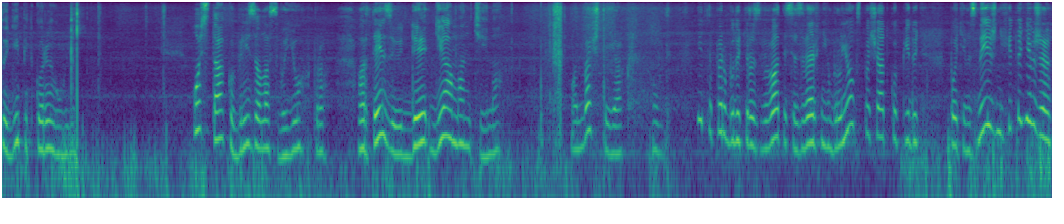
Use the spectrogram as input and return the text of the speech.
Тоді підкоригую. Ось так обрізала свою гортензію діамантіна. От бачите як. От. І тепер будуть розвиватися з верхніх бруньок спочатку підуть, потім з нижніх. І тоді вже,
